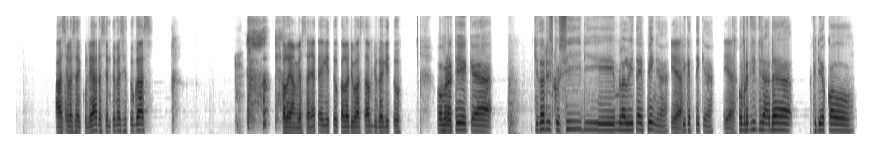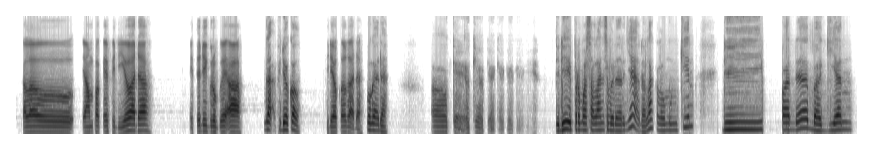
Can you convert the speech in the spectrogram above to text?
Ah, selesai kuliah dosen tuh kasih tugas. Kalau yang biasanya kayak gitu, kalau di WhatsApp juga gitu. Oh, berarti kayak kita diskusi di melalui typing ya, Iya, diketik ya. iya. Oh, berarti tidak ada video call. Kalau yang pakai video ada itu di grup WA. Enggak, video call. Video call gak ada. Oh, enggak ada. Oke, oke, oke, oke, oke. oke. Jadi permasalahan sebenarnya adalah kalau mungkin di pada bagian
